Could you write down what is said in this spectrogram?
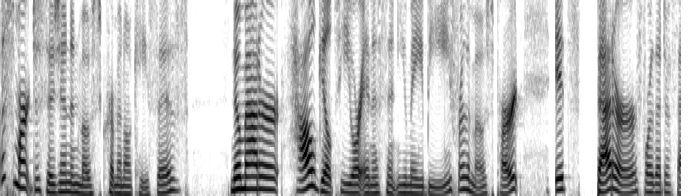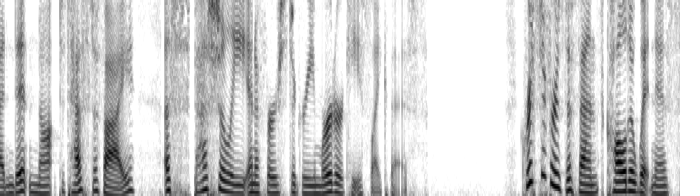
a smart decision in most criminal cases. No matter how guilty or innocent you may be, for the most part, it's better for the defendant not to testify, especially in a first degree murder case like this. Christopher's defense called a witness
